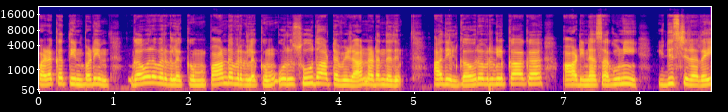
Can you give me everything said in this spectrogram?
வழக்கத்தின்படி கௌரவர்களுக்கும் பாண்டவர்களுக்கும் ஒரு சூதாட்ட விழா நடந்தது. அதில் கௌரவர்களுக்காக ஆடின சகுனி யுதிஷ்டிரரை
